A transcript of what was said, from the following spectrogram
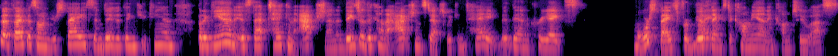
put focus on your space and do the things you can? But again, it's that taking action. And these are the kind of action steps we can take that then creates more space for good right. things to come in and come to us.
